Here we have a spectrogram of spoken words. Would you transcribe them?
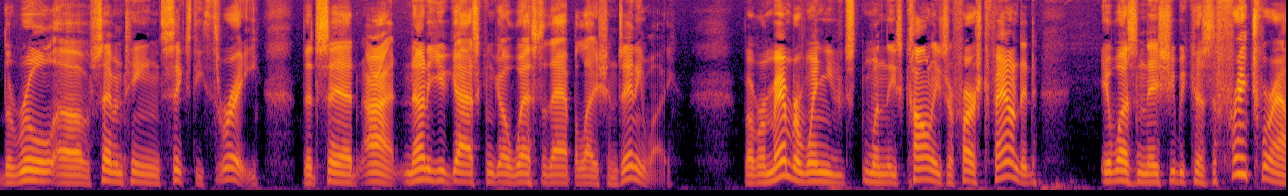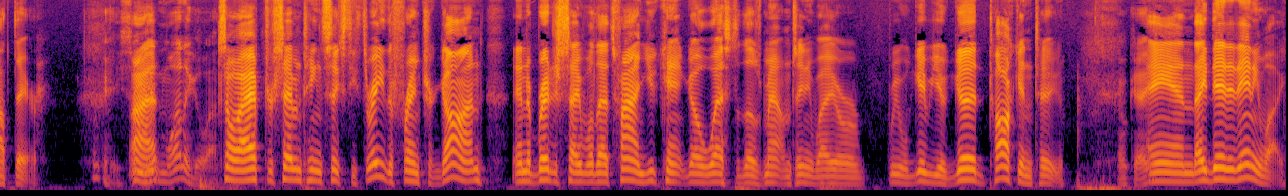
the rule of 1763 that said, all right, none of you guys can go west of the Appalachians anyway. But remember, when you when these colonies are first founded, it was an issue because the French were out there. Okay, so right. didn't want to go out. So after 1763, the French are gone, and the British say, "Well, that's fine. You can't go west of those mountains anyway, or we will give you a good talking to." Okay. And they did it anyway.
